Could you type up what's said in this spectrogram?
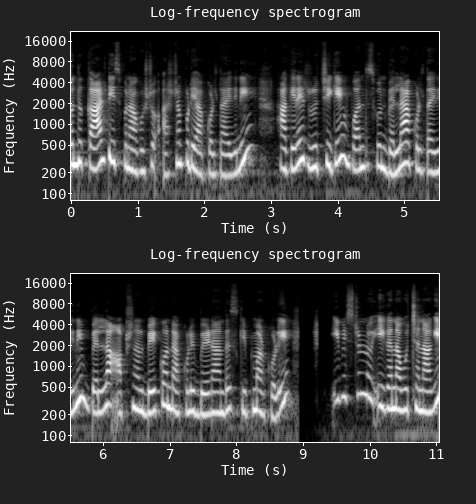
ಒಂದು ಕಾಲು ಟೀ ಸ್ಪೂನ್ ಆಗೋಷ್ಟು ಅರ್ಶಿನ ಪುಡಿ ಹಾಕ್ಕೊಳ್ತಾ ಇದ್ದೀನಿ. ಹಾಗೆಯೇ ರುಚಿಗೆ ಒಂದು ಸ್ಪೂನ್ ಬೆಲ್ಲ ಹಾಕ್ಕೊಳ್ತಾ ಇದ್ದೀನಿ. ಬೆಲ್ಲ ಆಪ್ಷನಲ್ ಬೇಕು ಅಂದರೆ ಹಾಕ್ಕೊಳ್ಳಿ, ಬೇಡ ಅಂದರೆ ಸ್ಕಿಪ್ ಮಾಡ್ಕೊಳ್ಳಿ. ಇವಿಷ್ಟನ್ನು ಈಗ ನಾವು ಚೆನ್ನಾಗಿ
